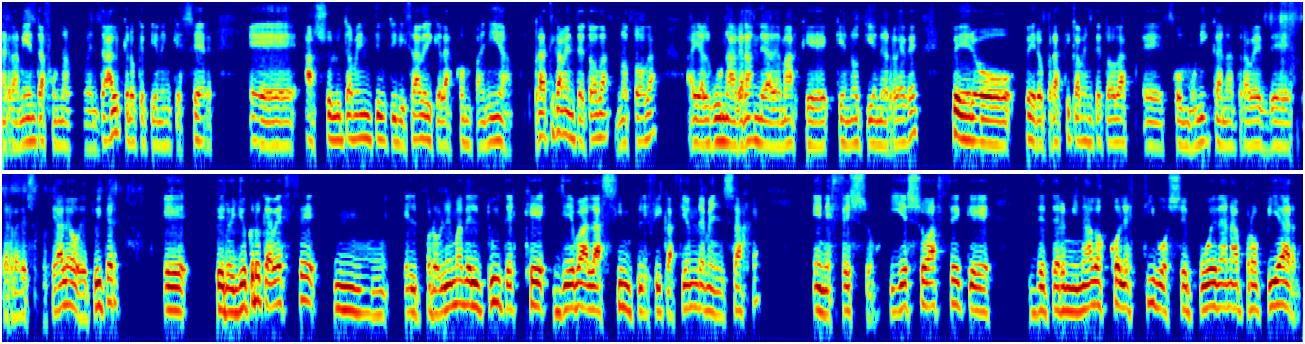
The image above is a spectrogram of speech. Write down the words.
herramienta fundamental, creo que tienen que ser eh, absolutamente utilizadas y que las compañías, prácticamente todas, no todas, hay alguna grande además que, no tiene redes, pero, pero prácticamente todas comunican a través de, redes sociales o de Twitter. pero yo creo que a veces mm, el problema del Twitter es que lleva la simplificación de mensajes en exceso y eso hace que determinados colectivos se puedan apropiar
